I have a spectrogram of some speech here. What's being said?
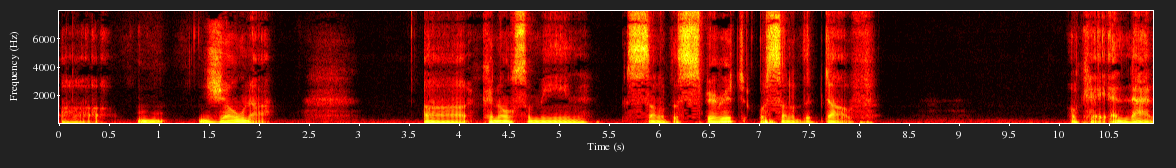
uh, Jonah, uh, can also mean son of the spirit or son of the dove. Okay, and that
